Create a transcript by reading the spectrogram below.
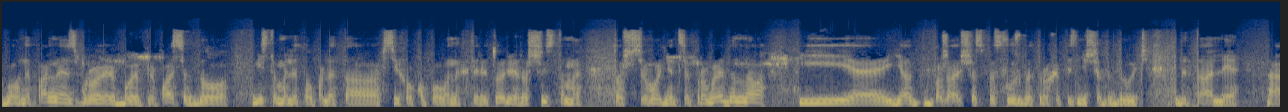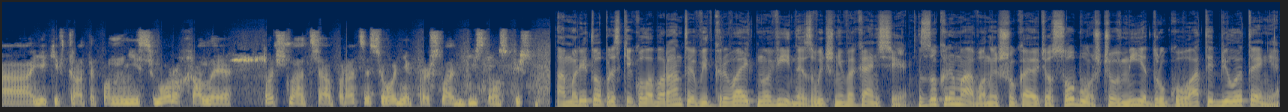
вогнепальної зброї, боєприпасів до міста Мелітополя та всіх окупованих територій расистами. Тож сьогодні це проведено, і е, я вважаю, що спецслужби трохи пізніше дадуть деталі, які втрати поніс ворог, але точно ця операція сьогодні пройшла дійсно успішно. А мелітопольські колаборанти відкривають нові незвичні вакансії. Зокрема, вони шукають особу, що вміє друкувати бюлетені.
